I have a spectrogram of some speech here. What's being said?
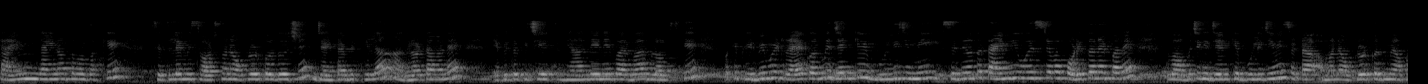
टाइम नहीं तुम पाखे से सर्ट्स मैंने अपलोड कर दूचे जेनटा भी थी आग्रहटा मैंने एवं तो किसी ध्यान दे नहीं पार्बा ब्लग्स के बाकी तो फिर भी मुझे ट्राए करमी जेनके भूली जिमी से दिन तो टाइम ही वेस्ट है पढ़ी तो नहीं पारे तो भाई जेनके भूली जिमी से मैंने अपलोड करदेमी आप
